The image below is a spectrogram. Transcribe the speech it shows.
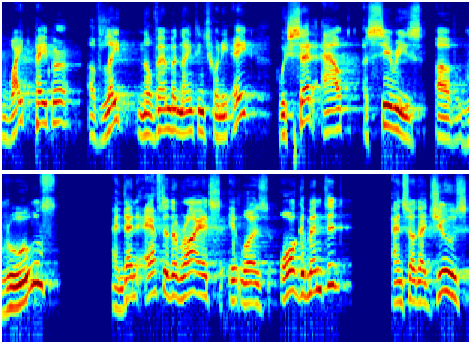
white paper of late November 1928 which set out a series of rules. And then after the riots, it was augmented. And so that Jews,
